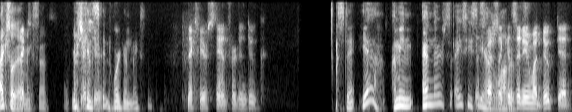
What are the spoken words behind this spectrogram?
Actually, that next, makes sense. Michigan State and Oregon makes sense. Next year, Stanford and Duke. Stan- yeah, I mean, and there's ACC. Especially considering of, what Duke did.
